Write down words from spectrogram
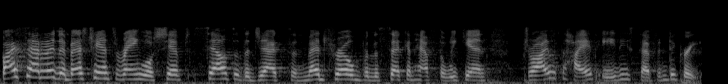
By Saturday, the best chance of rain will shift south of the Jackson Metro for the second half of the weekend. Dry with a high of 87 degrees.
